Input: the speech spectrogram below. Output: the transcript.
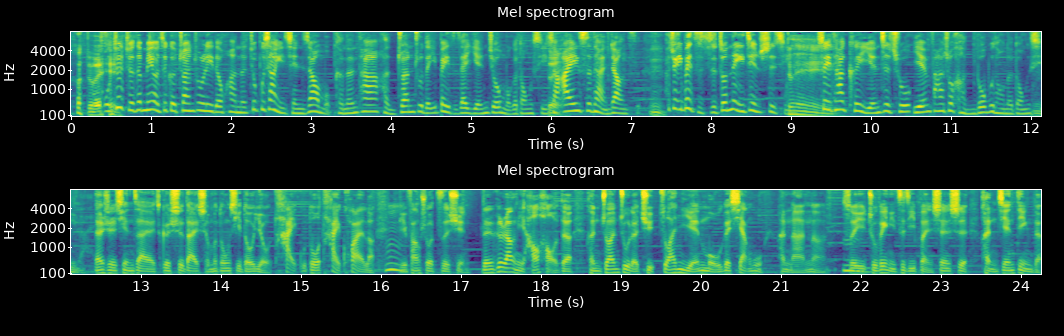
对，我就觉得没有这个专注力的话呢，就不像以前，你知道，我可能他很专注的一辈子在研究某个东西，像爱因斯坦这样子，嗯，他就一辈子只做那一件事情，对，所以他可以研制出、研发出很多不同的东西来。但是现在这个时代，什么东西都有，太多太快了。嗯，比方说资讯能够让你好好的、很专注的去钻研某个项目很难呢，所以除非你自己本身是很坚定的。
